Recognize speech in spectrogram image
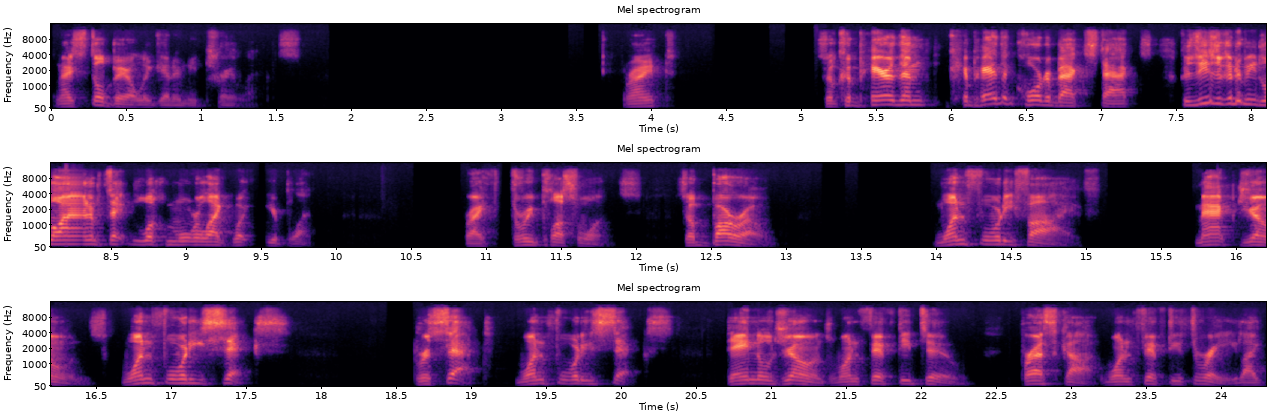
and I still barely get any Trey Lance. Right? So compare them, compare the quarterback stacks, because these are going to be lineups that look more like what you're playing. Right? Three plus ones. So Burrow, 145. Mac Jones, 146. Brissett, 146. Daniel Jones, 152. Prescott, 153. Like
